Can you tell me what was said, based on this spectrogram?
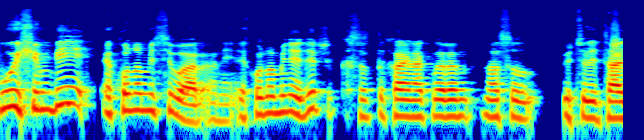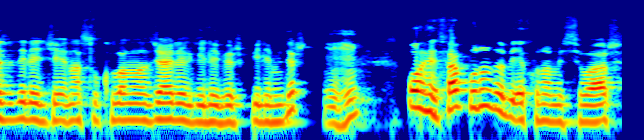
Bu işin bir ekonomisi var. Hani ekonomi nedir? Kısıtlı kaynakların nasıl utilize edileceği, nasıl kullanılacağı ile ilgili bir bilimdir. Hı hı. O hesap bunun da bir ekonomisi var.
